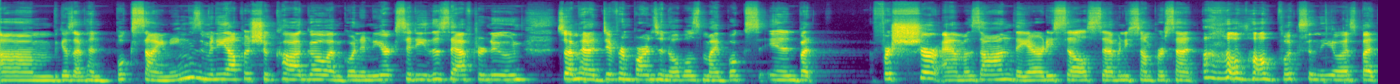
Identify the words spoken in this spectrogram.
um because i've had book signings minneapolis chicago i'm going to new york city this afternoon so i've had different barnes and nobles my books in but for sure Amazon. They already sell 70 some percent of all books in the US, but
